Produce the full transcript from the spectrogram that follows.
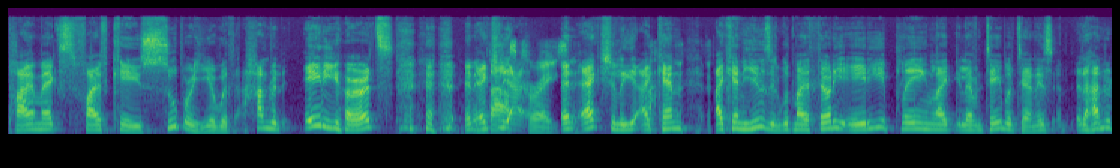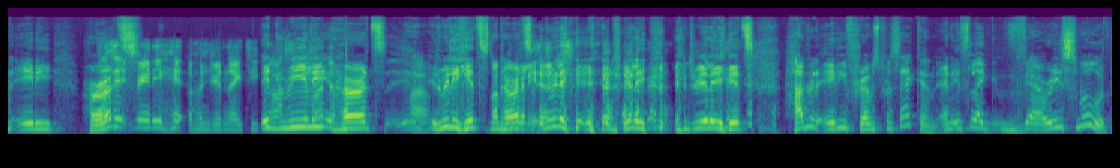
Pimax 5K Super here with 180 hertz, and actually, That's I- crazy. and actually, I can I can use it with my 3080 playing like 11 table tennis at 180 hertz. Does it really hit 180? It really hurts. It, Wow. it really hits, not hurts. It really really, it really, it really hits 180 frames per second, and it's like very smooth.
